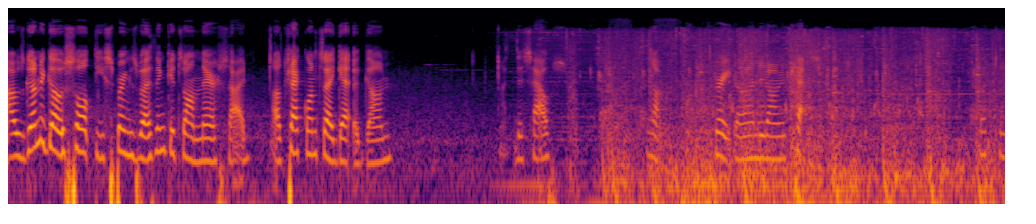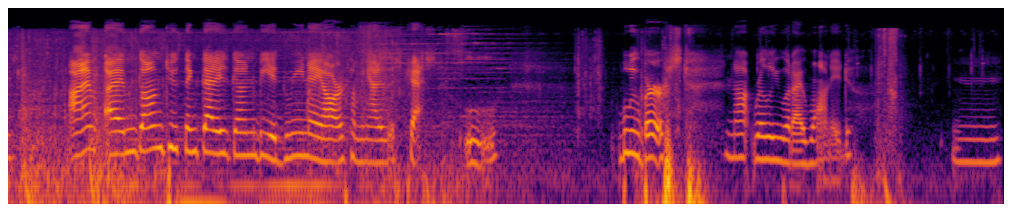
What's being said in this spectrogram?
I was gonna go Salty Springs, but I think it's on their side. I'll check once I get a gun. At this house. No, great. I landed on a chest. What is? I'm I'm going to think that is going to be a green AR coming out of this chest. Ooh. Blue burst. Not really what I wanted. Mm,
